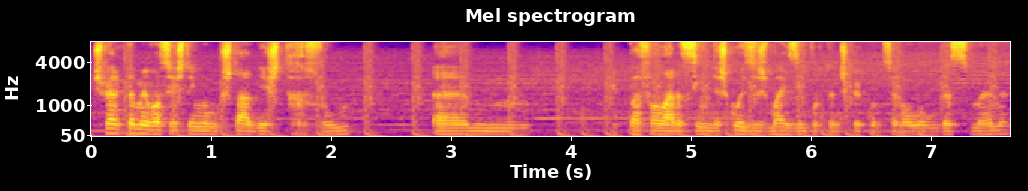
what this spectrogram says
Espero que também vocês tenham gostado deste resumo. Um, para falar assim das coisas mais importantes que aconteceram ao longo da semana.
